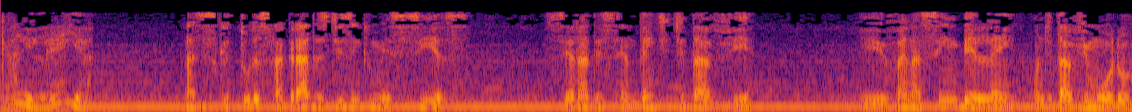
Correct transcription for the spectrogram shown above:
Galileia? As Escrituras Sagradas dizem que o Messias será descendente de Davi e vai nascer em Belém, onde Davi morou.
